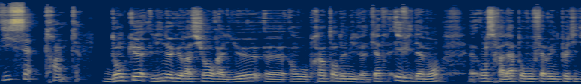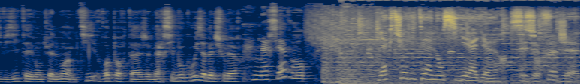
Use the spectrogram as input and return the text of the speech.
10 30. Donc euh, l'inauguration aura lieu euh, au printemps 2024. Évidemment, euh, on sera là pour vous faire une petite visite et éventuellement un petit reportage. Merci beaucoup Isabelle Schuller. Merci à vous. L'actualité annoncée ailleurs. C'est sur Fudget.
